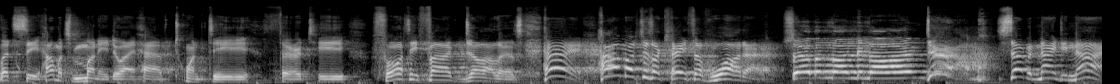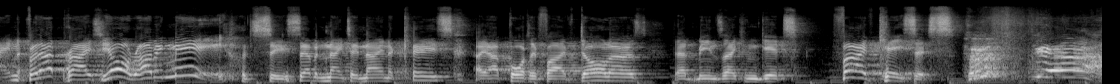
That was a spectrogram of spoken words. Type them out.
Let's see, how much money do I have? 20, 30, 45 dollars. Hey, how much is a case of water? Seven ninety nine. Damn! 7.99 for that price you're robbing me. Let's see, 7.99 a case. I have 45 dollars. That means I can get 5 cases. Yeah!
